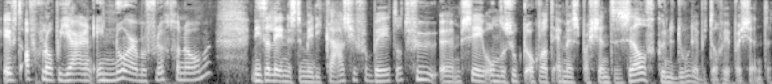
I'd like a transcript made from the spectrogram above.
heeft afgelopen jaar een enorme vlucht genomen. Niet alleen is de medicatie verbeterd, VUMC onderzoekt ook wat MS-patiënten zelf kunnen doen. Dan heb je toch weer patiënten.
